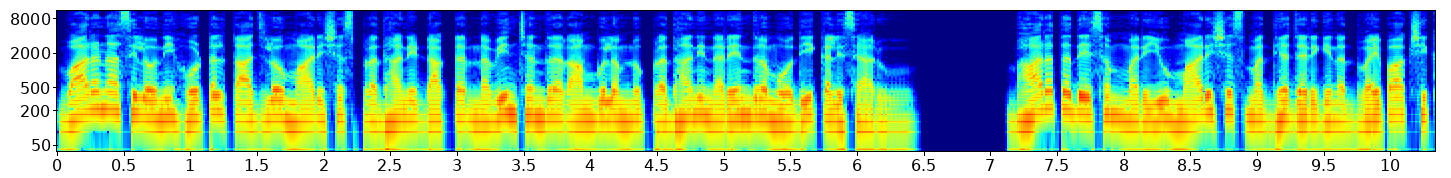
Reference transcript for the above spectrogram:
వారణాసిలోని హోటల్ తాజ్లో మారిషస్ ప్రధాని డాక్టర్ నవీన్ చంద్ర రాంగులంను ప్రధాని నరేంద్ర మోదీ కలిశారు. భారతదేశం మరియు మారిషస్ మధ్య జరిగిన ద్వైపాక్షిక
